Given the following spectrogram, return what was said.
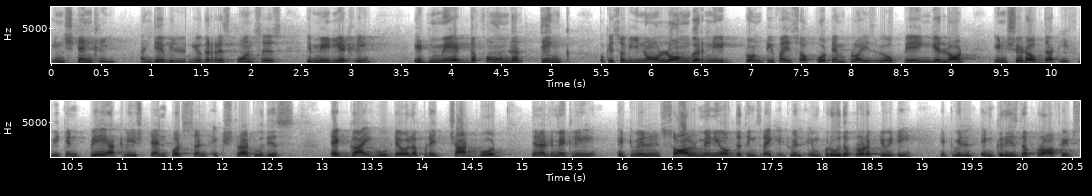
instantly and they will give the responses immediately. It made the founder think okay so we no longer need 25 support employees. We are paying a lot. Instead of that if we can pay at least 10% extra to this tech guy who developed a chatbot then ultimately it will solve many of the things like it will improve the productivity. It will increase the profits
